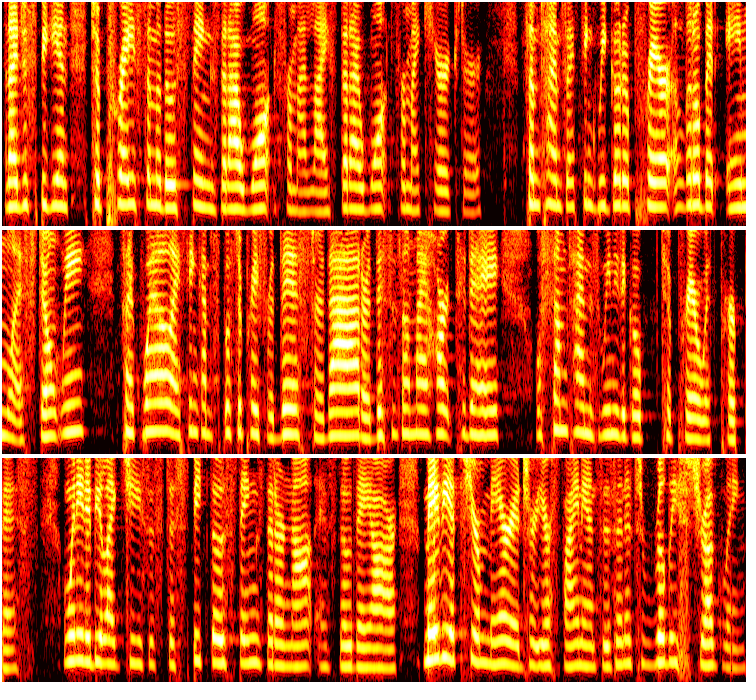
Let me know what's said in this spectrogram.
And I just begin to pray some of those things that I want for my life, that I want for my character. Sometimes I think we go to prayer a little bit aimless, don't we? It's like, well, I think I'm supposed to pray for this or that, or this is on my heart today. Well, sometimes we need to go to prayer with purpose. We need to be like Jesus to speak those things that are not as though they are. Maybe it's your marriage or your finances and it's really struggling.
